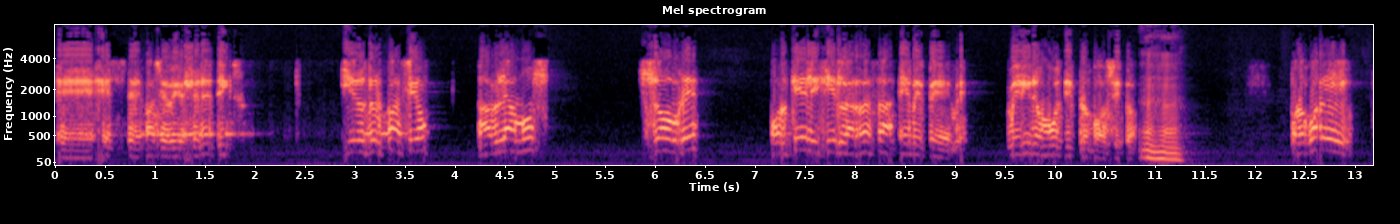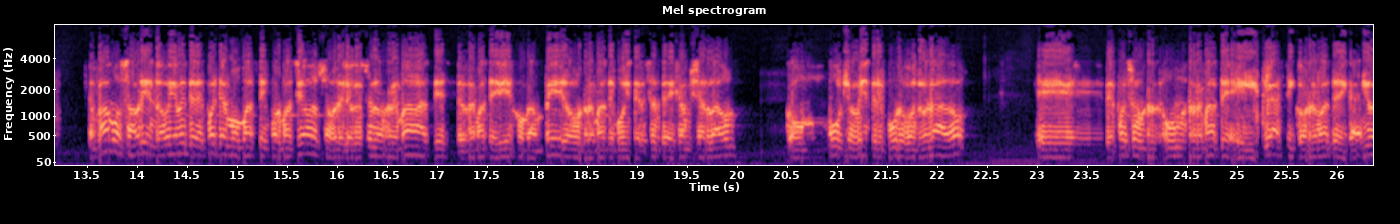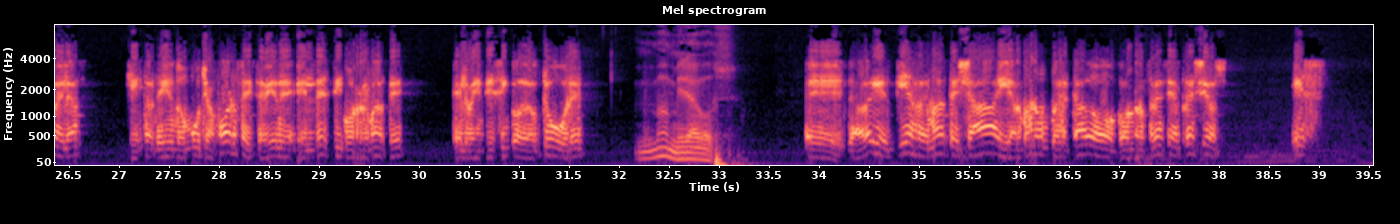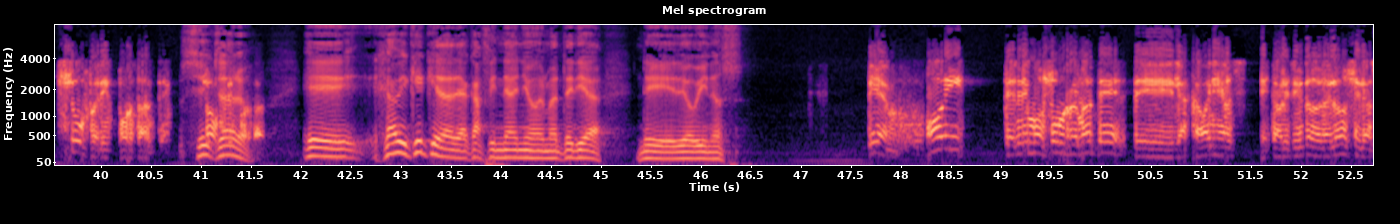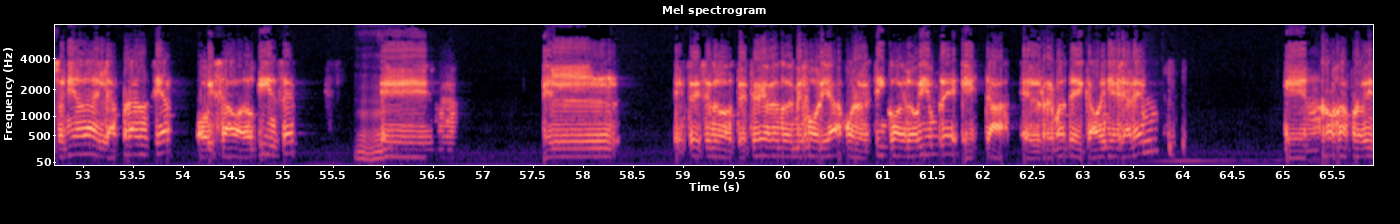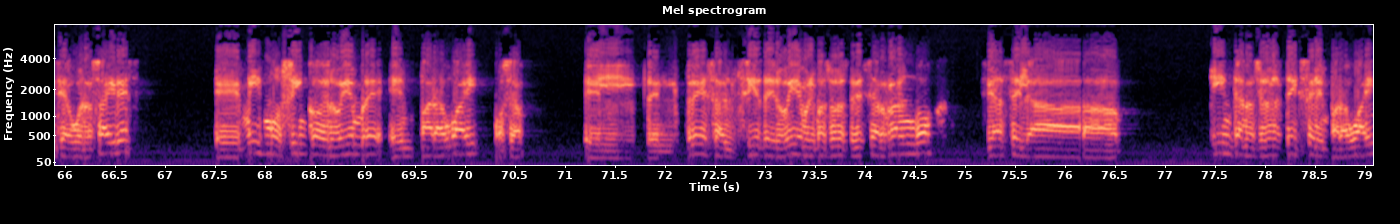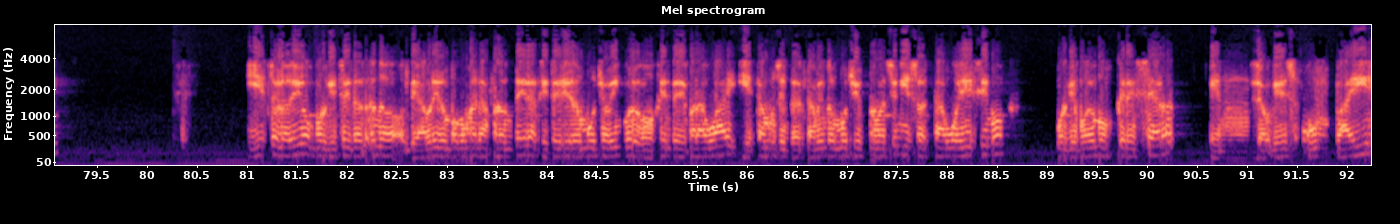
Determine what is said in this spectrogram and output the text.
eh, es el espacio de Biogenetics. Y en otro espacio hablamos sobre ¿por qué elegir la raza MPM? Merino multipropósito. Por lo cual vamos abriendo, obviamente después tenemos más información sobre lo que son los remates, el remate viejo campero, un remate muy interesante de Hampshire Down, con mucho vientre puro controlado. Eh, después un, un remate, el clásico remate de cañuelas, que está teniendo mucha fuerza y se viene el décimo remate el 25 de octubre. No, mira vos eh, la verdad que 10 remates ya y armar un mercado con referencia de precios es súper importante. Sí, claro. Eh, Javi, ¿qué queda de acá a fin de año en materia de, de ovinos? Bien, hoy tenemos un remate de las cabañas establecimiento de Alonso y La Soñada en la Francia, hoy sábado 15. eh, el, estoy diciendo, te estoy hablando de memoria, bueno, el 5 de noviembre está el remate de Cabaña del Arem en Rojas, provincia de Buenos Aires, eh, mismo 5 de noviembre en Paraguay, o sea, el, del 3 al 7 de noviembre, más o menos en ese rango, se hace la Quinta Nacional Texel en Paraguay. Y esto lo digo porque estoy tratando de abrir un poco más las fronteras y estoy teniendo mucho vínculo con gente de Paraguay y estamos intercambiando mucha información y eso está buenísimo porque podemos crecer en lo que es un país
